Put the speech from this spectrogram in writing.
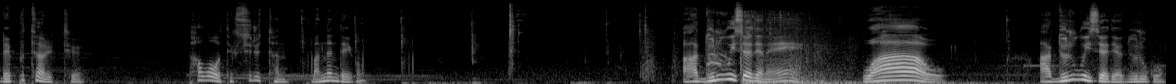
레프트 알트 파워 어택 수류탄. 맞는데 이거? 아 누르고 있어야 되네. 와우. 아 누르고 있어야 돼요 누르고.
